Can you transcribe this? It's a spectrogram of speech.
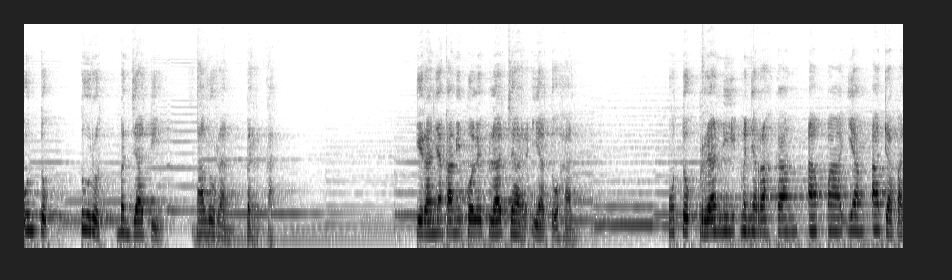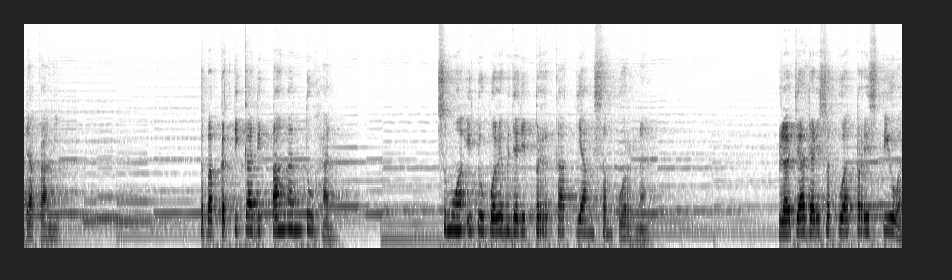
untuk turut menjadi saluran berkat. Kiranya kami boleh belajar ya Tuhan untuk berani menyerahkan apa yang ada pada kami. Sebab ketika di tangan Tuhan semua itu boleh menjadi berkat yang sempurna. Belajar dari sebuah peristiwa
